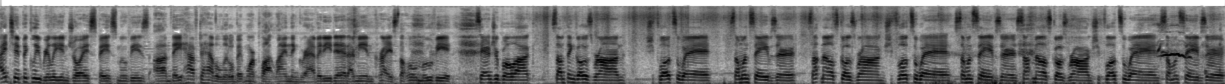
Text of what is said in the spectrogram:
I typically really enjoy space movies. Um, they have to have a little bit more plot line than Gravity did. I mean, Christ, the whole movie, Sandra Bullock, something goes wrong, she floats away, someone saves her, something else goes wrong, she floats away, someone saves her, something else goes wrong, she floats away, someone saves her,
